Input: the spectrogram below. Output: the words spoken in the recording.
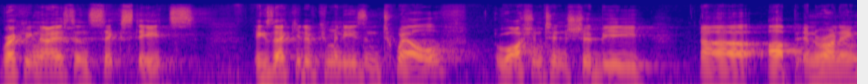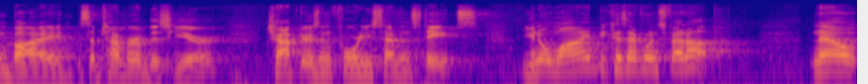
recognized in six states, executive committees in 12. Washington should be uh, up and running by September of this year. Chapters in 47 states. You know why? Because everyone's fed up. Now,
